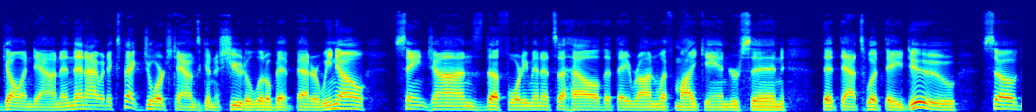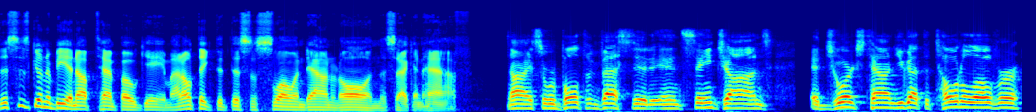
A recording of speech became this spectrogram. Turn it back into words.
going down. And then I would expect Georgetown's going to shoot a little bit better. We know St. John's, the 40 minutes of hell that they run with Mike Anderson, that that's what they do. So this is going to be an up tempo game. I don't think that this is slowing down at all in the second half. All right. So we're both invested in St. John's at Georgetown. You got the total over.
